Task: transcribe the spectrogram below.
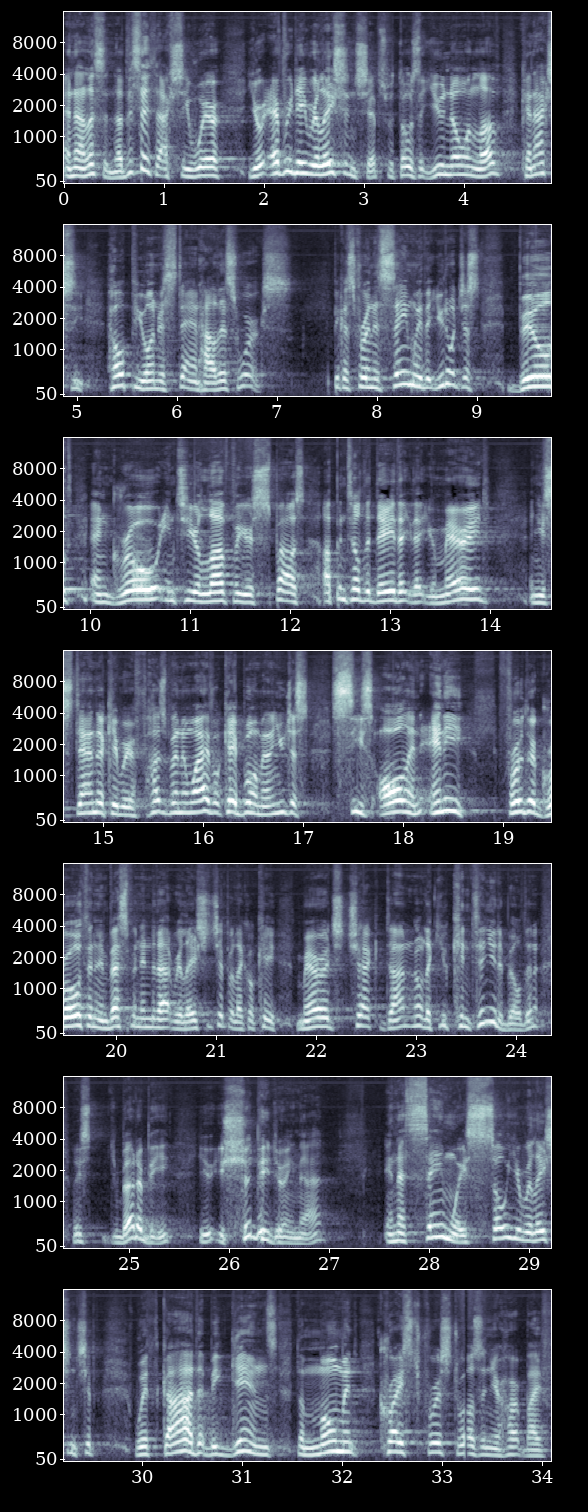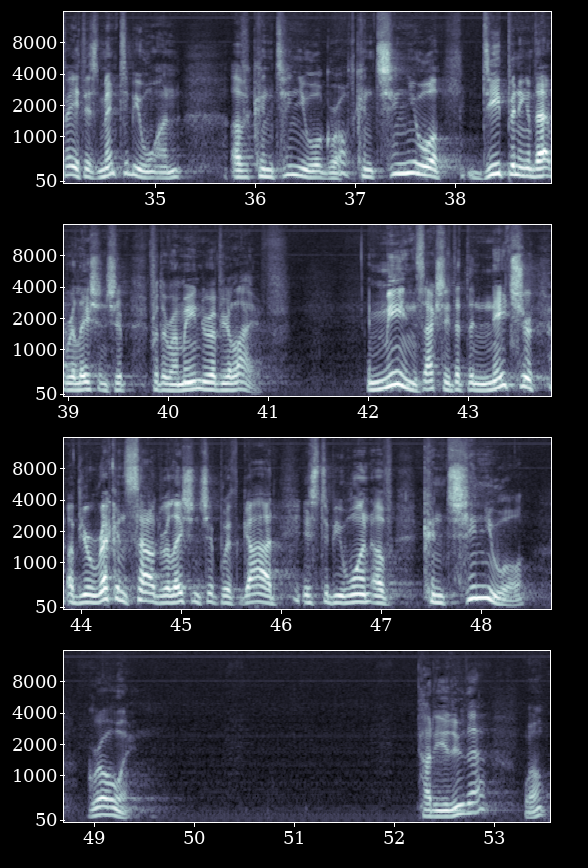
And now, listen, now this is actually where your everyday relationships with those that you know and love can actually help you understand how this works. Because, for in the same way that you don't just build and grow into your love for your spouse up until the day that, that you're married and you stand there, okay, we're husband and wife, okay, boom, and you just cease all and any further growth and investment into that relationship. Or like, okay, marriage, check, done. No, like you continue to build in it. At least you better be. You, you should be doing that. In that same way, so your relationship with God that begins the moment Christ first dwells in your heart by faith is meant to be one of continual growth, continual deepening of that relationship for the remainder of your life. It means actually that the nature of your reconciled relationship with God is to be one of continual growing. How do you do that? Well,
